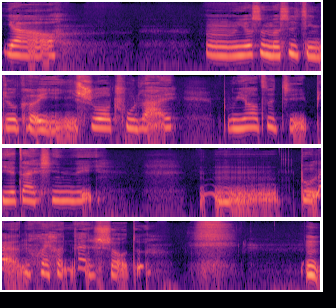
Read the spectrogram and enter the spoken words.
要，嗯，有什么事情就可以说出来，不要自己憋在心里，嗯，不然会很难受的。嗯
